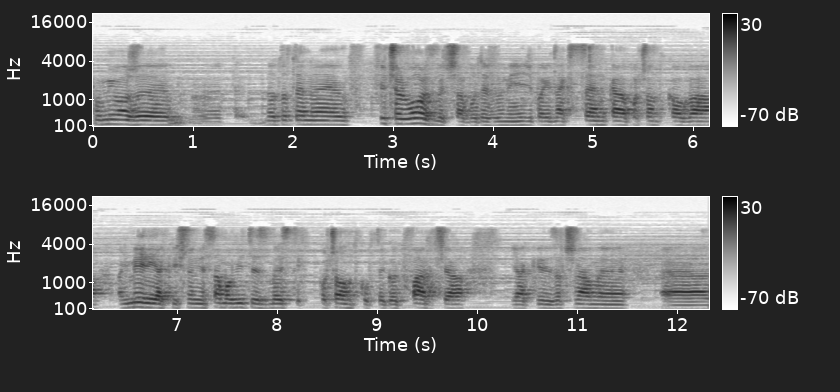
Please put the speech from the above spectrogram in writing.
pomimo że e, no to ten e, Future Wars by trzeba było też wymienić, bo jednak scenka początkowa, oni mieli jakiś no, niesamowity zmysł tych początków, tego otwarcia, jak e, zaczynamy e,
